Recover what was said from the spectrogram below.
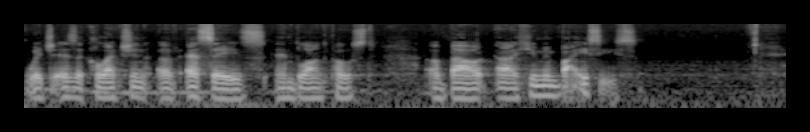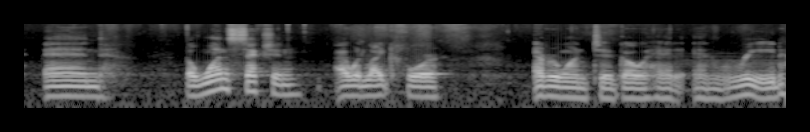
which is a collection of essays and blog posts about uh, human biases. And the one section I would like for everyone to go ahead and read.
